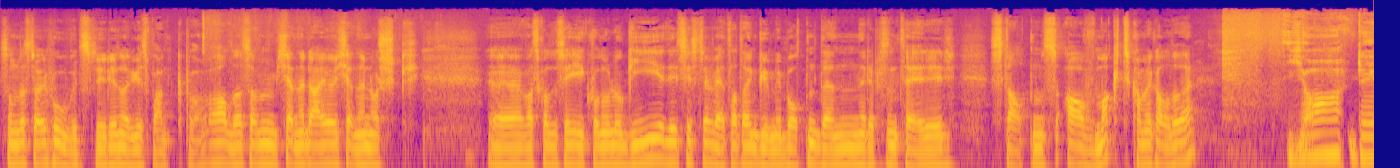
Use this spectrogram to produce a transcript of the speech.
som det står hovedstyret i Norges Bank på. Og alle som kjenner deg og kjenner norsk eh, hva skal du si, ikonologi de siste vet at den gummibåten den representerer statens avmakt, kan vi kalle det det? Ja, det,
